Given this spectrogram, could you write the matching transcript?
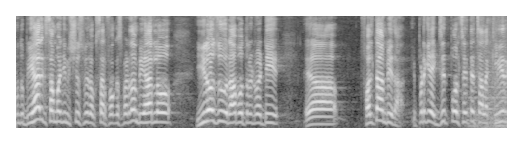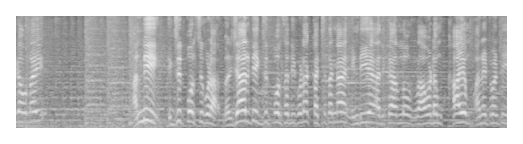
ముందు బీహార్కి సంబంధించిన ఇష్యూస్ మీద ఒకసారి ఫోకస్ పెడదాం. బీహార్లో ఈరోజు రాబోతున్నటువంటి ఫలితాం మీద ఇప్పటికే ఎగ్జిట్ పోల్స్ అయితే చాలా క్లియర్గా ఉన్నాయి. అన్ని ఎగ్జిట్ పోల్స్ కూడా మెజారిటీ ఎగ్జిట్ పోల్స్ అన్ని కూడా ఖచ్చితంగా ఎన్డీఏ అధికారంలో రావడం ఖాయం అనేటువంటి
